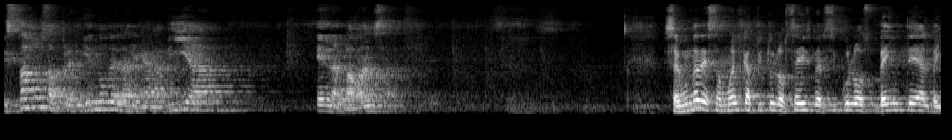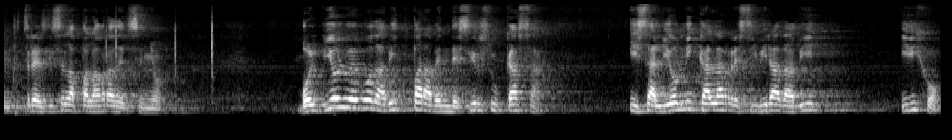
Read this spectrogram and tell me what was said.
Estamos aprendiendo de la algarabía en la alabanza. Segunda de Samuel capítulo 6 versículos 20 al 23 dice la palabra del Señor. Volvió luego David para bendecir su casa y salió Mical a recibir a David y dijo,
